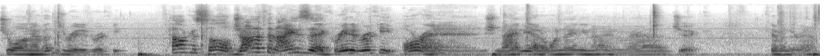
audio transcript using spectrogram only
Jawun Evans, rated rookie. Pau Gasol, Jonathan Isaac, rated rookie, orange. 90 out of 199. Magic. Kevin Durant.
